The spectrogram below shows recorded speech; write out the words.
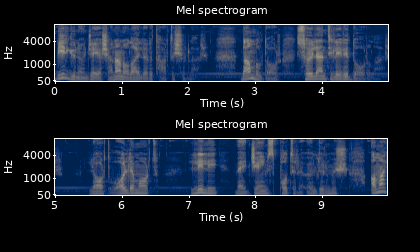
Bir gün önce yaşanan olayları tartışırlar. Dumbledore söylentileri doğrular. Lord Voldemort, Lily ve James Potter'ı öldürmüş ama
